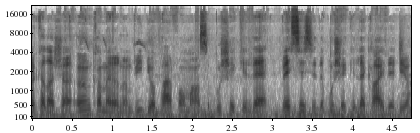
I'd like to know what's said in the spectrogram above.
Arkadaşlar ön kameranın video performansı bu şekilde ve sesi de bu şekilde kaydediyor.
